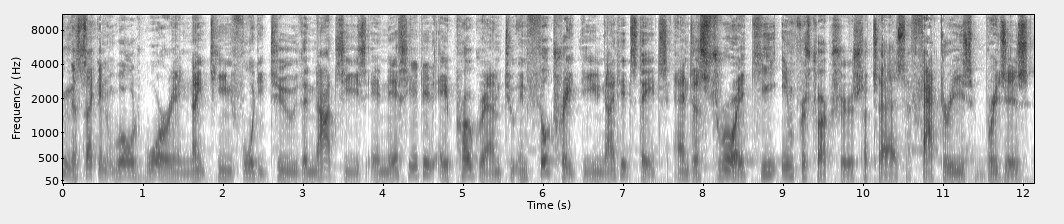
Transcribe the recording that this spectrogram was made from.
During the Second World War in 1942, the Nazis initiated a program to infiltrate the United States and destroy key infrastructures such as factories, bridges,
